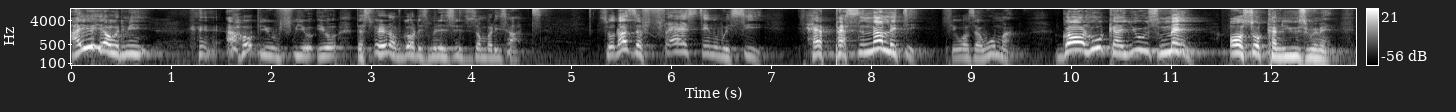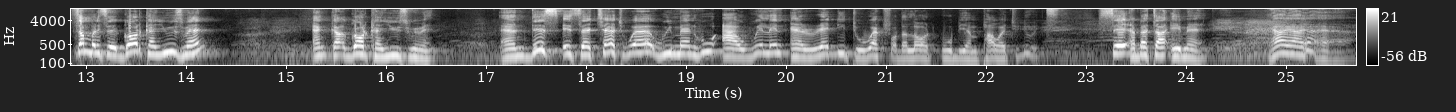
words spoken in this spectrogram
Are you here with me? I hope you, you, you, the Spirit of God is ministering to somebody's heart. So that's the first thing we see. Her personality. She was a woman. God, who can use men, also can use women. Somebody say, God can use men, and God can use women. And this is a church where women who are willing and ready to work for the Lord will be empowered to do it. Say a better amen. amen. Yeah, yeah, yeah, yeah.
